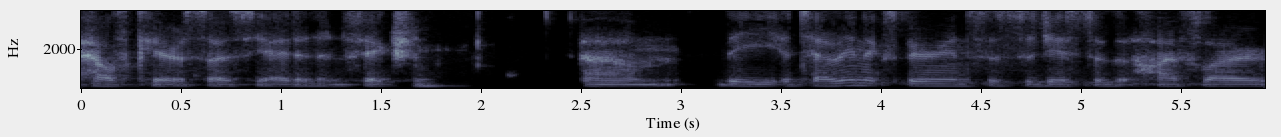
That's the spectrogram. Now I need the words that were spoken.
healthcare associated infection. Um, the Italian experience has suggested that high flow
